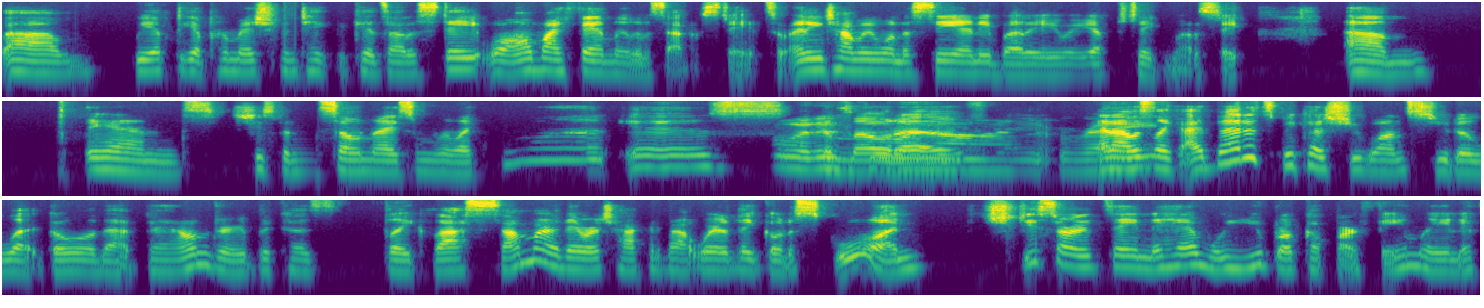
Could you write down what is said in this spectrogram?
um we have to get permission to take the kids out of state. Well all my family lives out of state. So anytime we want to see anybody we have to take them out of state. Um and she's been so nice and we're like what is what the is motive? right? and i was like i bet it's because she wants you to let go of that boundary because like last summer they were talking about where they go to school and she started saying to him well you broke up our family and if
